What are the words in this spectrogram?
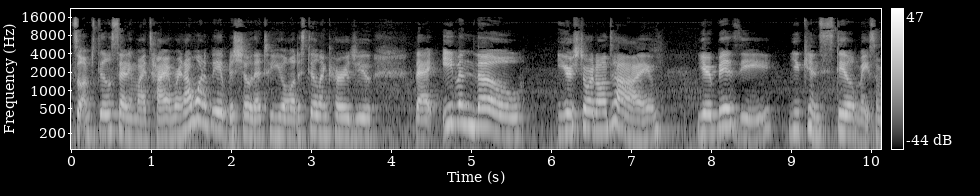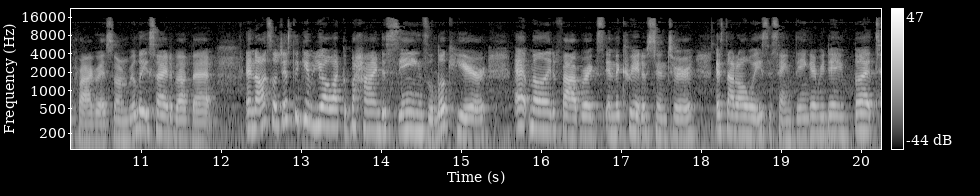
So I'm still setting my timer and I wanna be able to show that to you all to still encourage you that even though you're short on time, you're busy, you can still make some progress. So I'm really excited about that. And also just to give y'all like a behind the scenes look here at Melanated Fabrics in the Creative Center. It's not always the same thing every day, but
